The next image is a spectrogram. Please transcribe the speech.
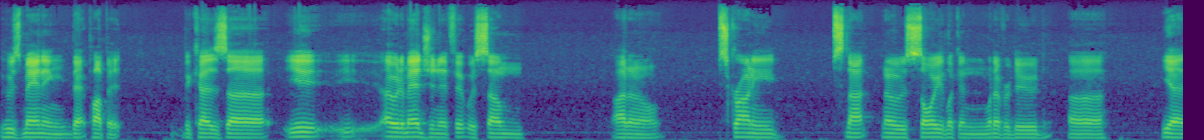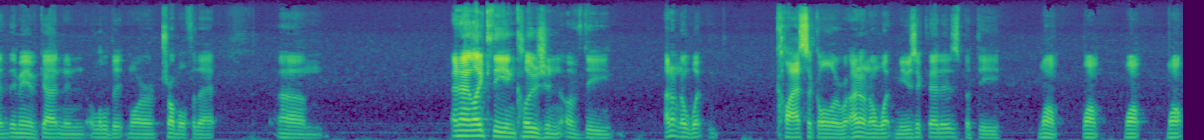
who's manning that puppet because uh, you, you I would imagine if it was some I don't know scrawny snot nose soy looking whatever dude uh, yeah they may have gotten in a little bit more trouble for that um, and I like the inclusion of the I don't know what classical or I don't know what music that is, but the womp womp womp womp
